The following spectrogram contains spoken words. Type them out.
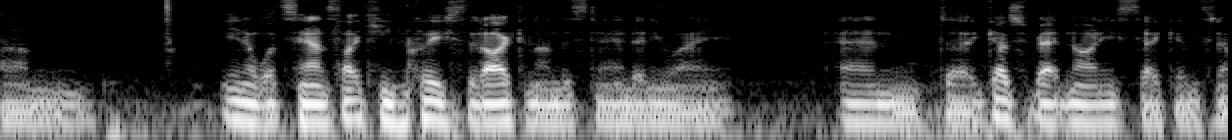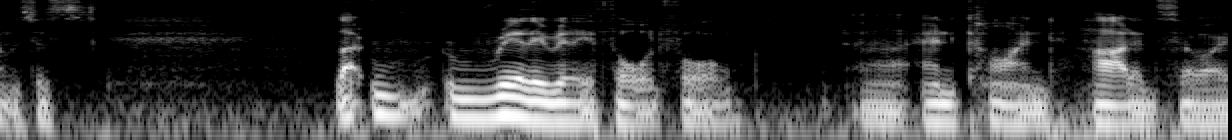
um, you know, what sounds like English that I can understand anyway. And uh, it goes for about ninety seconds, and it was just like really, really thoughtful uh, and kind-hearted. So I,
